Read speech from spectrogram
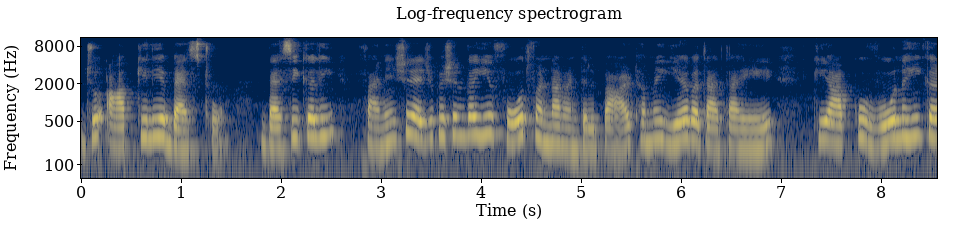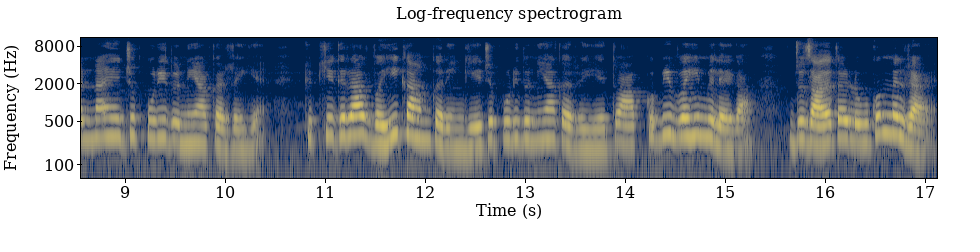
जो आपके लिए बेस्ट हो। बेसिकली फाइनेंशियल एजुकेशन का ये फोर्थ फंडामेंटल पार्ट हमें यह बताता है कि आपको वो नहीं करना है जो पूरी दुनिया कर रही है। क्योंकि अगर आप वही काम करेंगे जो पूरी दुनिया कर रही है तो आपको भी वही मिलेगा जो ज़्यादातर लोगों को मिल रहा है।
